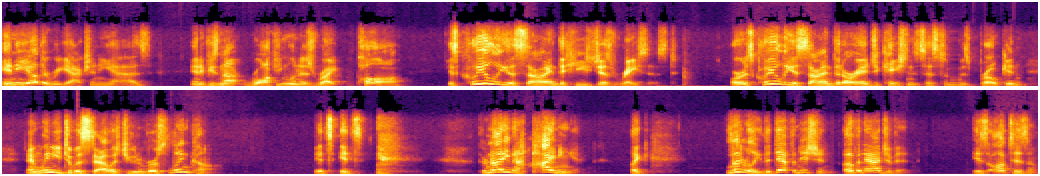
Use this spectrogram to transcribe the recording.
any other reaction he has, and if he's not walking on his right paw, is clearly a sign that he's just racist, or is clearly a sign that our education system is broken and we need to establish universal income. It's it's they're not even hiding it. Like literally the definition of an adjuvant is autism.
